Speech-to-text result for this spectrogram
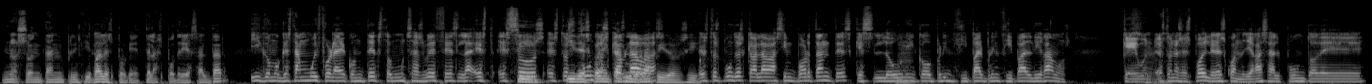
no son tan principales porque te las podrías saltar. Y como que están muy fuera de contexto muchas veces. La- est- estos Sí, estos y puntos que hablabas, rápido, sí. estos puntos que hablabas importantes, que es lo único principal, principal, digamos, que bueno, esto no es spoiler, es cuando llegas al punto de,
